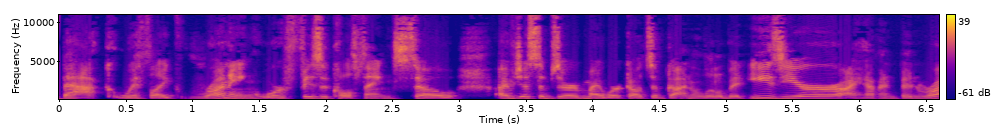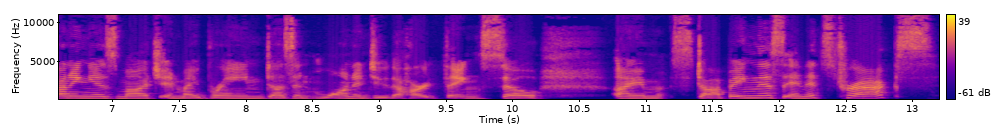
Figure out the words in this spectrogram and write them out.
back with like running or physical things. So I've just observed my workouts have gotten a little bit easier. I haven't been running as much and my brain doesn't want to do the hard things. So I'm stopping this in its tracks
